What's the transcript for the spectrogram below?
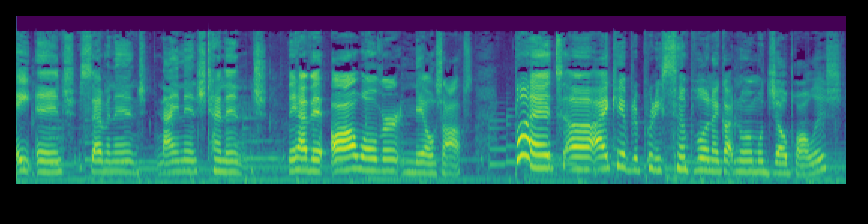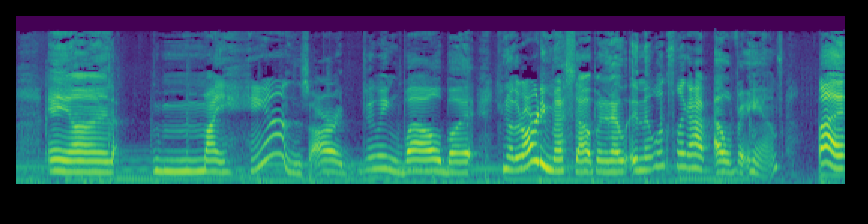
eight inch, seven inch, nine inch, ten inch. They have it all over nail shops. But uh, I kept it pretty simple and I got normal gel polish. And my hands are doing well, but you know, they're already messed up and it, and it looks like I have elephant hands. But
